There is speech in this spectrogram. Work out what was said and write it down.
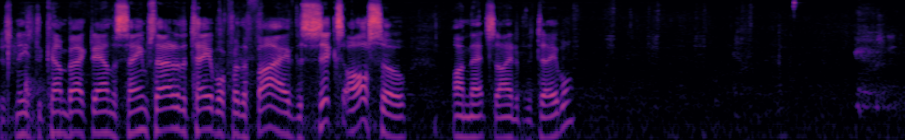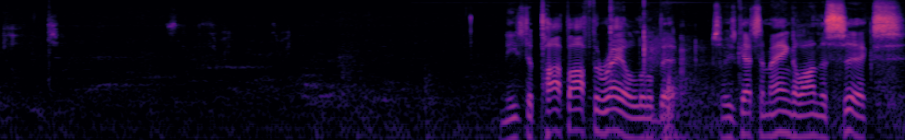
Just needs to come back down the same side of the table for the five. The six also on that side of the table. Needs to pop off the rail a little bit. So he's got some angle on the six.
